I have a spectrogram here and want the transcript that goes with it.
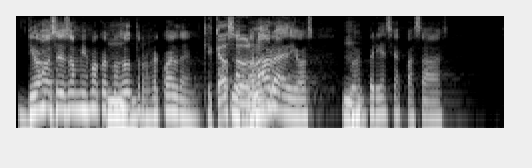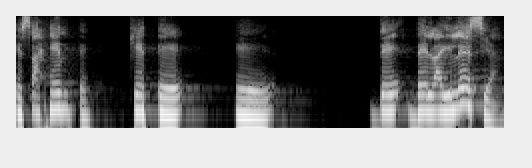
Dios hace eso mismo con nosotros, recuerden. ¿Qué caso, la palabra de Dios, tus experiencias pasadas. Esa gente que te... Eh, de, de la iglesia,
